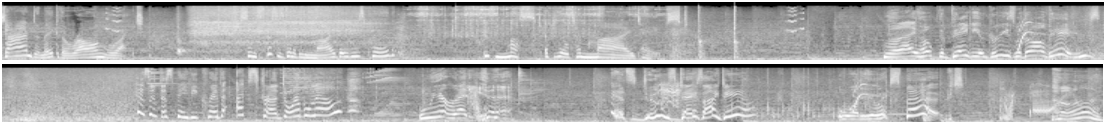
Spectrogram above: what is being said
Time to make the wrong right. Since this is gonna be my baby's crib, it must appeal to my taste. I hope the baby agrees with all these. Isn't this baby crib extra adorable now? We're ready. it's Doomsday's idea. What do you expect? Huh?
